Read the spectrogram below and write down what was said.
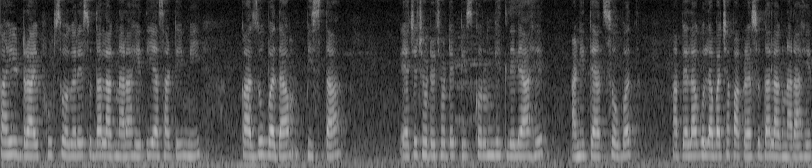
काही ड्रायफ्रूट्स वगैरेसुद्धा लागणार आहेत. यासाठी मी काजू बदाम पिस्ता याचे छोटे छोटे पीस करून घेतलेले आहेत आणि त्याचसोबत आपल्याला गुलाबाच्या पाकळ्यासुद्धा लागणार आहेत.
